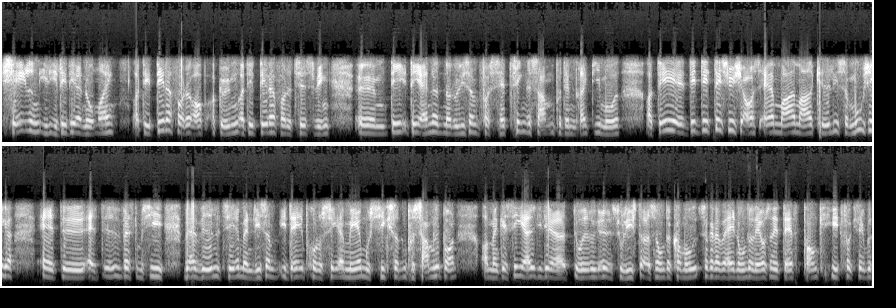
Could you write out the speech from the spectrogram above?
sjælen i, i det der nummer, ikke? Og det er det, der får det op og gynge, og det er det, der får det til at svinge. Øhm, det, det er, når, når du ligesom får sat tingene sammen på den rigtige måde. Og det, øh, det, det, det synes jeg også er meget, meget kedeligt som musiker, at, øh, at øh, hvad skal man sige, være vidne til, at man ligesom i dag producerer mere musik sådan på samlebånd, og man kan se alle de der, du ved, øh, solister og sådan nogle, der kommer ud, så kan der være nogen, der laver sådan et Daft Punk hit for eksempel,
